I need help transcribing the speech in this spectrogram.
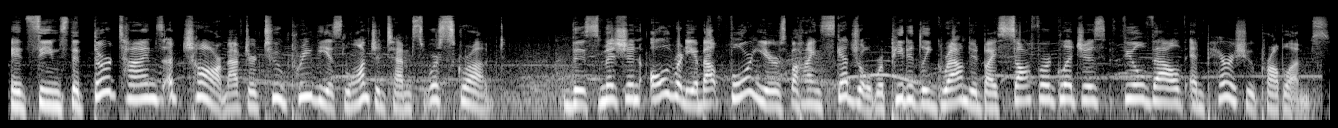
It seems the third time's a charm after two previous launch attempts were scrubbed. This mission already about four years behind schedule, repeatedly grounded by software glitches, fuel valve, and parachute problems.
